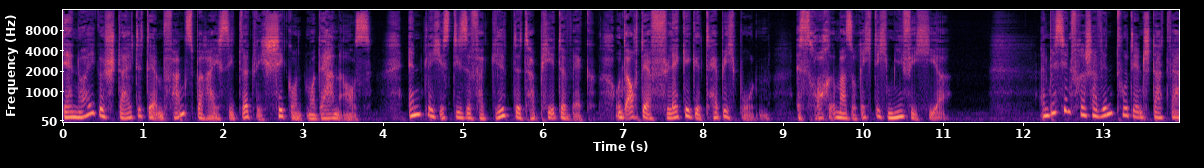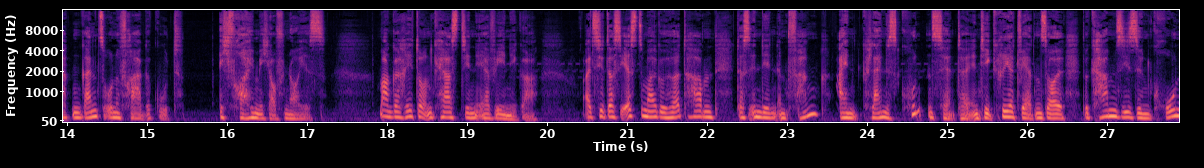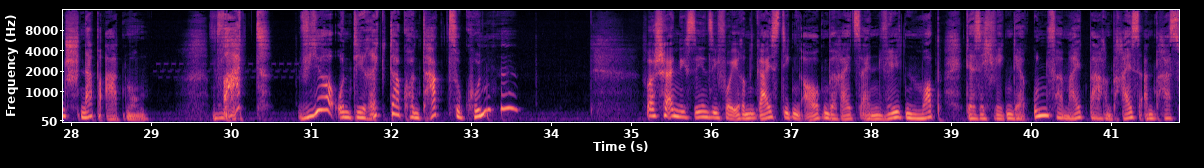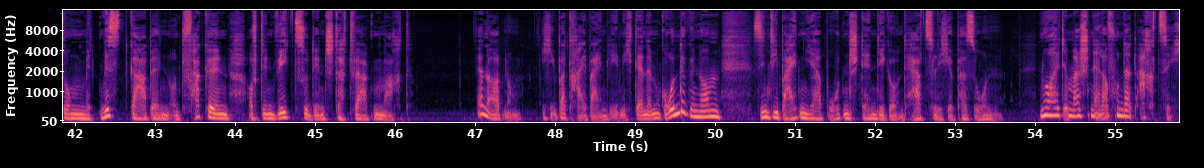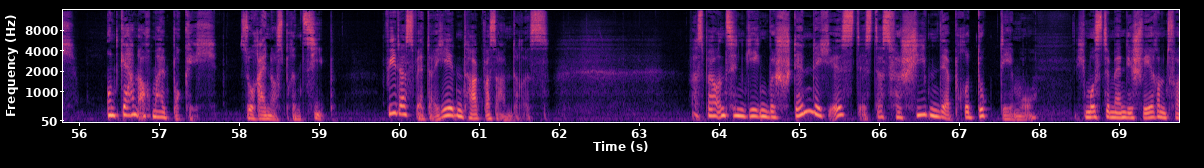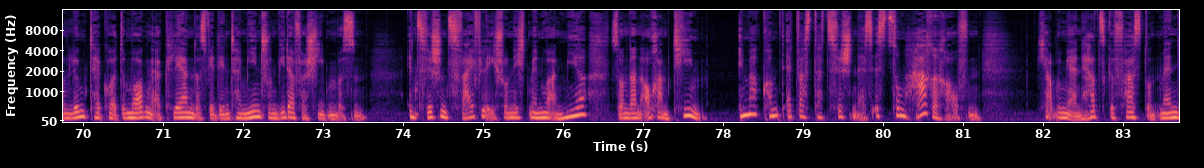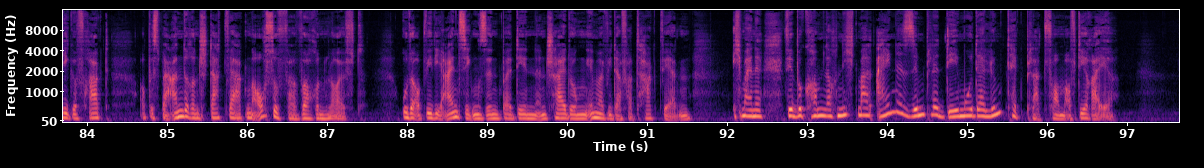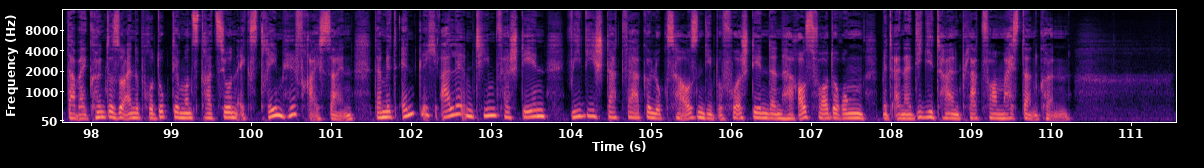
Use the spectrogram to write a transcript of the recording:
Der neu gestaltete Empfangsbereich sieht wirklich schick und modern aus. Endlich ist diese vergilbte Tapete weg und auch der fleckige Teppichboden. Es roch immer so richtig miefig hier. Ein bisschen frischer Wind tut den Stadtwerken ganz ohne Frage gut. Ich freue mich auf Neues. Margarete und Kerstin eher weniger. Als sie das erste Mal gehört haben, dass in den Empfang ein kleines Kundencenter integriert werden soll, bekamen sie synchron Schnappatmung. Was? Wir und direkter Kontakt zu Kunden? Wahrscheinlich sehen Sie vor Ihren geistigen Augen bereits einen wilden Mob, der sich wegen der unvermeidbaren Preisanpassungen mit Mistgabeln und Fackeln auf den Weg zu den Stadtwerken macht. In Ordnung. Ich übertreibe ein wenig, denn im Grunde genommen sind die beiden ja bodenständige und herzliche Personen. Nur halt immer schnell auf 180. Und gern auch mal bockig. So rein aus Prinzip. Wie das Wetter, jeden Tag was anderes. Was bei uns hingegen beständig ist, ist das Verschieben der Produktdemo. Ich musste Mandy Schwerend von Lyngtech heute Morgen erklären, dass wir den Termin schon wieder verschieben müssen. Inzwischen zweifle ich schon nicht mehr nur an mir, sondern auch am Team. Immer kommt etwas dazwischen. Es ist zum Haare raufen. Ich habe mir ein Herz gefasst und Mandy gefragt, ob es bei anderen Stadtwerken auch so verworren läuft. Oder ob wir die einzigen sind, bei denen Entscheidungen immer wieder vertagt werden. Ich meine, wir bekommen noch nicht mal eine simple Demo der Lymtech-Plattform auf die Reihe. Dabei könnte so eine Produktdemonstration extrem hilfreich sein, damit endlich alle im Team verstehen, wie die Stadtwerke Luxhausen die bevorstehenden Herausforderungen mit einer digitalen Plattform meistern können.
